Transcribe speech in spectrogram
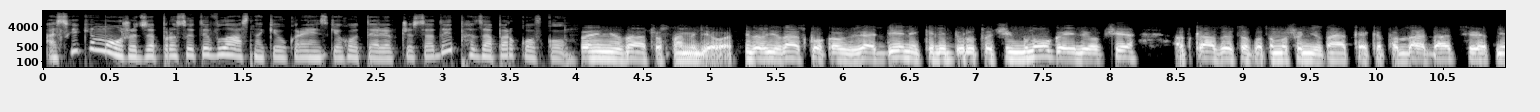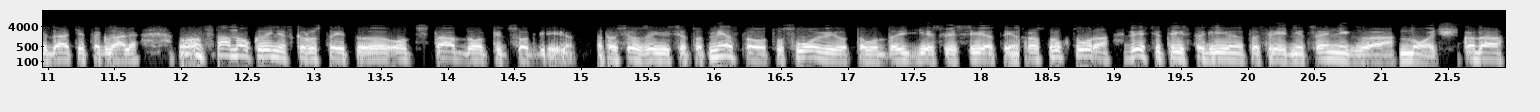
А скільки можуть запросити власники українських готелів чи садиб за парковку? Они не знают, что с нами делать. Они даже не знают, сколько взять денег, или берут очень много, или вообще отказываются, потому что не знают, как это дать, дать свет, не дать и так далее. Ну, цена на Украине, скажу, стоит э, от 100 до 500 гривен. Это все зависит от места, от условий, от того, да, есть ли свет и инфраструктура. 200-300 гривен – это средний ценник за ночь. Когда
